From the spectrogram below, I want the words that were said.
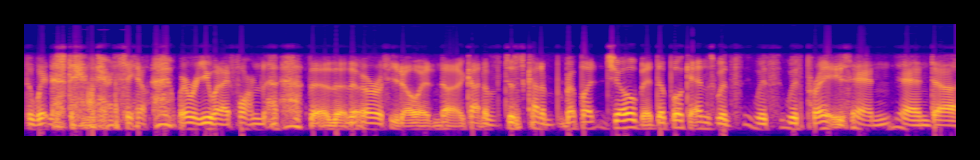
the witness stand there and say, you know, where were you when I formed the the, the earth, you know, and uh, kind of just kind of. But Job, the book ends with with with praise and and. uh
